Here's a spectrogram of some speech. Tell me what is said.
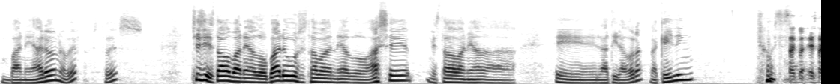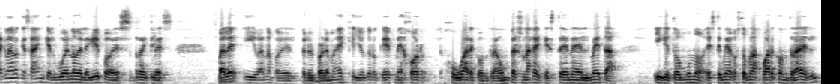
banearon, a ver, esto es. Sí, sí, estaba baneado Varus, estaba baneado Ase, estaba baneada eh, la tiradora, la Kaylin. Está, cla- está claro que saben que el bueno del equipo es Reckless. ¿Vale? Y van a por él. Pero el problema es que yo creo que es mejor jugar contra un personaje que esté en el meta y que todo el mundo esté muy acostumbrado a jugar contra él.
